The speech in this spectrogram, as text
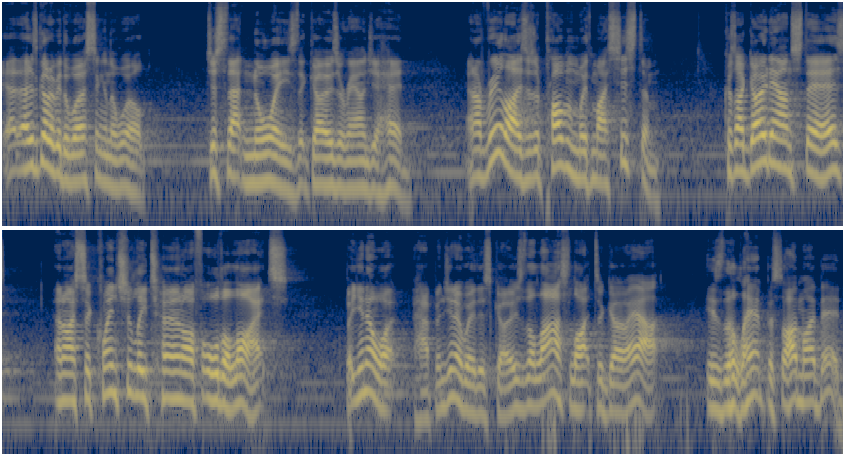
That has got to be the worst thing in the world. Just that noise that goes around your head. And I've realized there's a problem with my system because I go downstairs and I sequentially turn off all the lights. But you know what happens? You know where this goes. The last light to go out is the lamp beside my bed.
